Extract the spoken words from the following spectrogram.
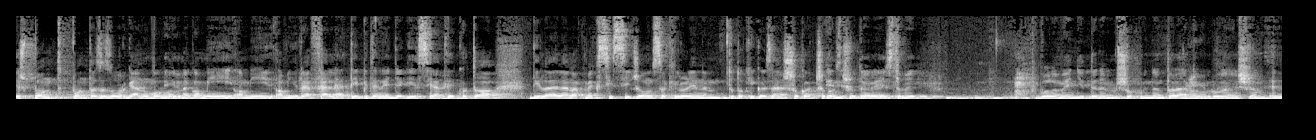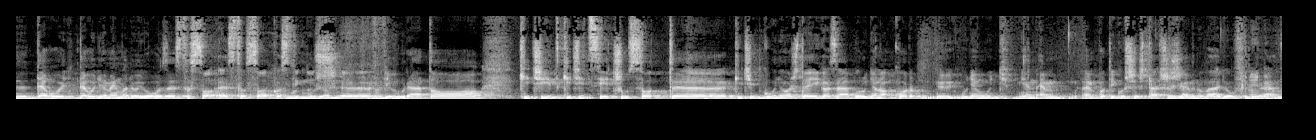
és pont, pont az az orgánuma van Igen. meg, ami, ami, amire fel lehet építeni egy egész játékot. A Delilah-nak, meg Sissy Jones, akiről én nem tudok igazán sokat, csak én azt is tudom, egy, egy valamennyit, de nem sok mindent találtunk róla sem. De hogy, de hogy ő meg nagyon jó hozzá ezt a, ezt a szarkasztikus nagyon, figurát, a kicsit, kicsit szétsúszott, kicsit gúnyos, de igazából ugyanakkor ő ugyanúgy ilyen em, empatikus és társaságra vágyó figurát.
